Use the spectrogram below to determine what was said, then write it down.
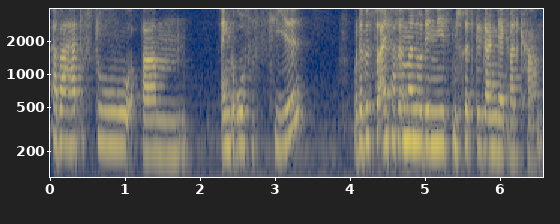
Aber hattest du ähm, ein großes Ziel? Oder bist du einfach immer nur den nächsten Schritt gegangen, der gerade kam?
